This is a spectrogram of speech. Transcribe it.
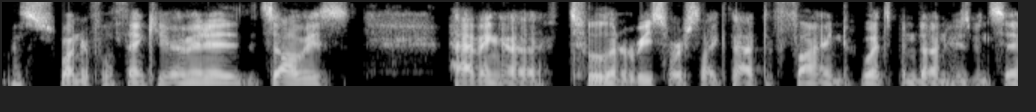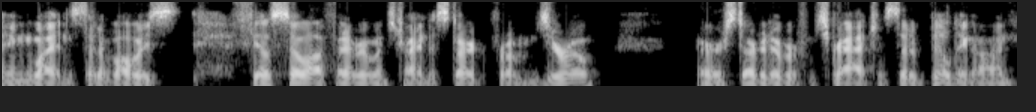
That's wonderful. Thank you. I mean, it's always having a tool and a resource like that to find what's been done, who's been saying what, instead of always feels so often everyone's trying to start from zero or start it over from scratch instead of building on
